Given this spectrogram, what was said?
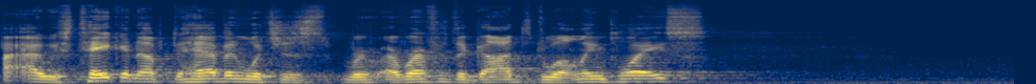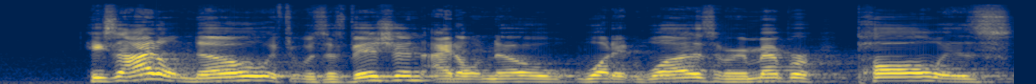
I was taken up to heaven, which is a reference to God's dwelling place. He said, I don't know if it was a vision. I don't know what it was. And remember, Paul is,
